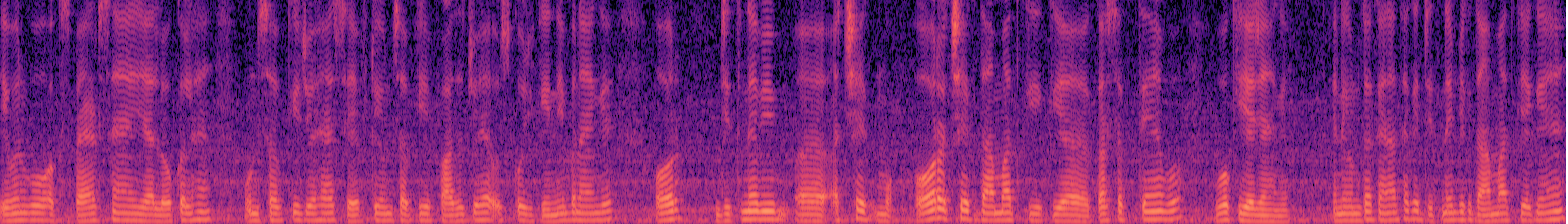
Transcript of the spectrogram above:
इवन वो एक्सपर्ट्स हैं या लोकल हैं, उन सब की जो है, सेफ्टी, उन सब की हिफाजत जो है, उसको यकीनी बनाएँगे और जितने भी अच्छे और अच्छे इकदाम की, किया, कर सकते हैं वो वो किए जाएँगे। यानी उनका कहना था कि जितने भी इकदाम किए गए हैं,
